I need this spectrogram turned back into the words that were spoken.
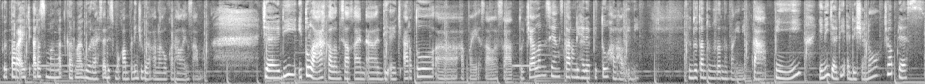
Buat para HR semangat karena gue rasa di semua company juga akan lakukan hal yang sama. Jadi itulah kalau misalkan uh, di HR tuh uh, apa ya salah satu challenge yang sekarang dihadapi tuh hal-hal ini tuntutan-tuntutan tentang ini. Tapi ini jadi additional job desk.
